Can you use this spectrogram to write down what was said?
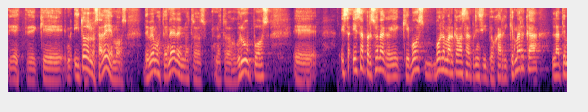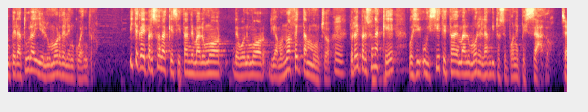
este, que, y todos lo sabemos, debemos tener en nuestros, nuestros grupos eh, esa, esa persona que, que vos, vos lo marcabas al principio, Harry, que marca la temperatura y el humor del encuentro. Viste que hay personas que si están de mal humor, de buen humor, digamos, no afectan mucho. Pero hay personas que, vos decís, uy, si este está de mal humor, el ámbito se pone pesado. Sí.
